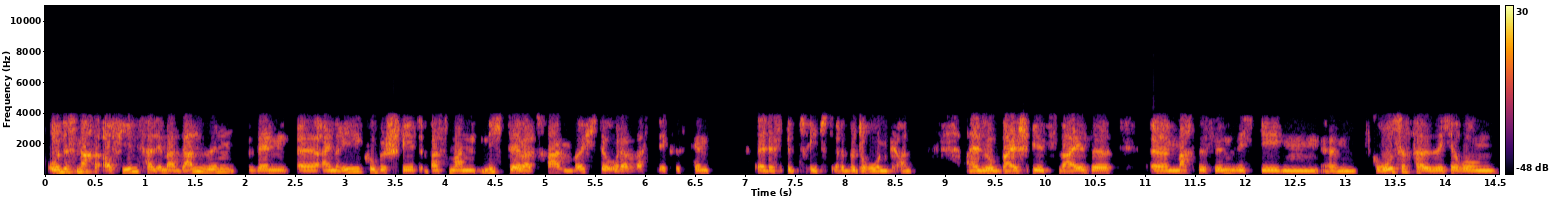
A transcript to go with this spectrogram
Und es macht auf jeden Fall immer dann Sinn, wenn äh, ein Risiko besteht, was man nicht selber tragen möchte oder was die Existenz äh, des Betriebs äh, bedrohen kann. Also beispielsweise äh, macht es Sinn, sich gegen ähm, große Versicherungen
